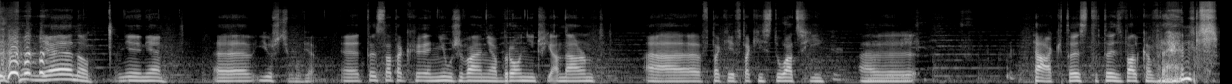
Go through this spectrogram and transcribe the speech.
nie no, nie, nie. E, już ci mówię. E, to jest atak e, nieużywania broni, czyli unarmed e, w, takiej, w takiej sytuacji. E, tak, to jest, to jest walka wręcz.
